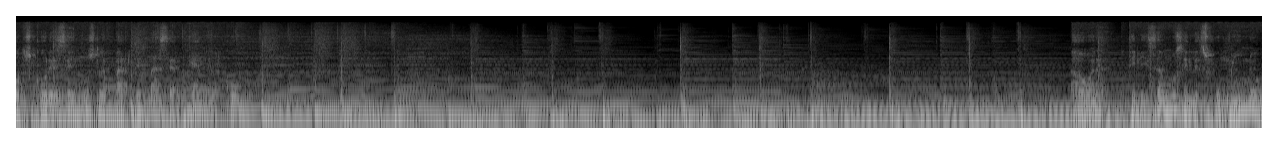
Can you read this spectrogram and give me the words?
Oscurecemos la parte más cercana al cubo. Ahora utilizamos el esfumino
